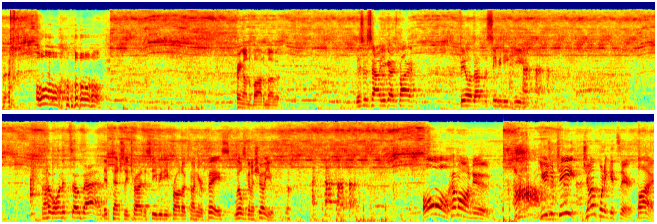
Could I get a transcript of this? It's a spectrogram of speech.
oh! Ring on the bottom of it. This is how you guys probably feel about the CBD ghee. I want it so bad. potentially try the CBD products on your face, Will's gonna show you. oh, come on, dude. Ah. Use your teeth. Jump when it gets there. Fly.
